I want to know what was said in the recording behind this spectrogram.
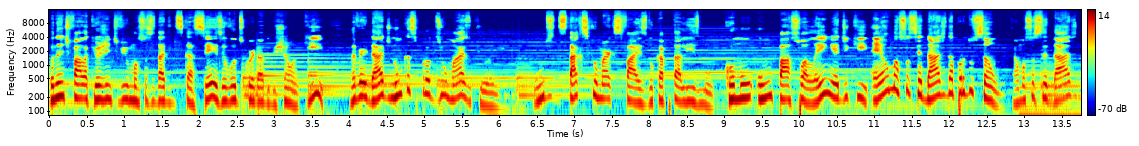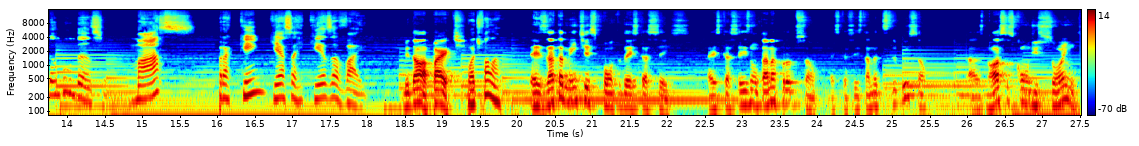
Quando a gente fala que hoje a gente vive uma sociedade de escassez, eu vou discordar do bichão aqui, na verdade nunca se produziu mais do que hoje. Um dos destaques que o Marx faz do capitalismo como um passo além é de que é uma sociedade da produção, é uma sociedade da abundância. Mas para quem que essa riqueza vai? Me dá uma parte? Pode falar. É exatamente esse ponto da escassez. A escassez não está na produção, a escassez está na distribuição. As nossas condições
